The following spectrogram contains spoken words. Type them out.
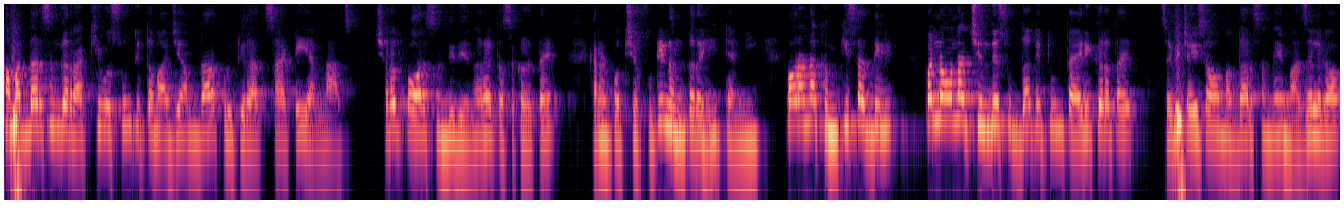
हा मतदारसंघ राखीव असून तिथं माजी आमदार पृथ्वीराज साठे यांनाच शरद पवार संधी देणार आहेत असं कळतंय. कारण पक्ष फुटीनंतरही त्यांनी पवारांना खमकी साथ दिली. पण नवनाथ शिंदे सुद्धा तिथून तयारी करत आहेत. चव्वेचाळीसावा मतदारसंघ आहे. माजलगाव.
